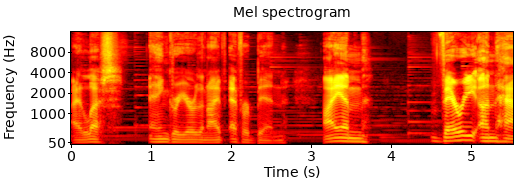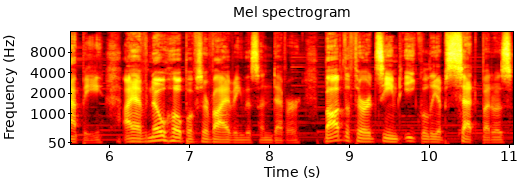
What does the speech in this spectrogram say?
I left angrier than I've ever been. I am very unhappy. I have no hope of surviving this endeavor. Bob the Third seemed equally upset, but was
